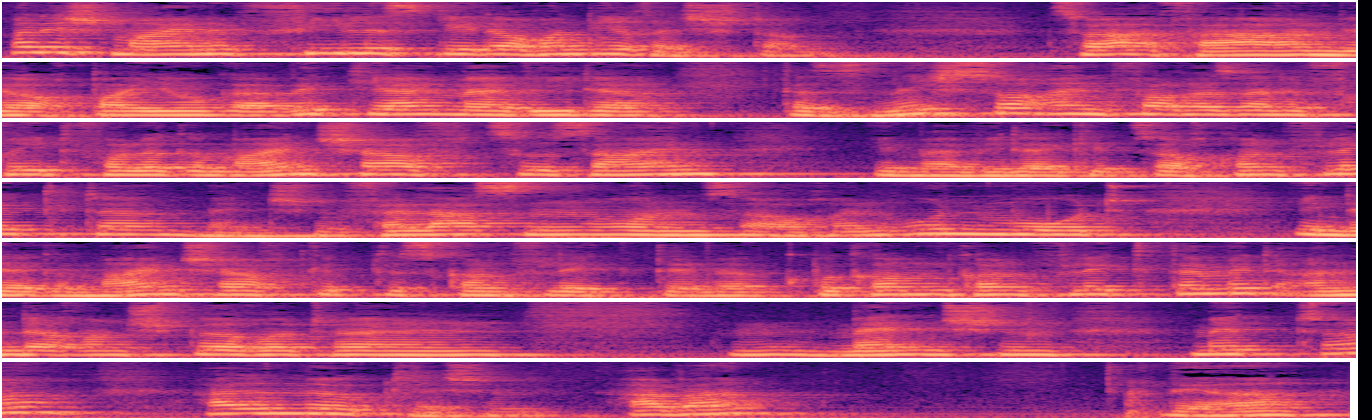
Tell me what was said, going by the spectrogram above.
Und ich meine, vieles geht auch in die Richtung. Zwar erfahren wir auch bei Yoga Vidya immer wieder, dass es nicht so einfach ist, eine friedvolle Gemeinschaft zu sein. Immer wieder gibt es auch Konflikte. Menschen verlassen uns, auch in Unmut. In der Gemeinschaft gibt es Konflikte. Wir bekommen Konflikte mit anderen spirituellen hm, Menschen, mit äh, allem Möglichen. Aber wir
